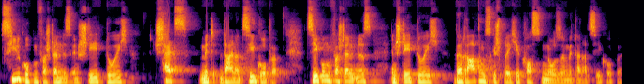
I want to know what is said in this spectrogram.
Zielgruppenverständnis entsteht durch Chats mit deiner Zielgruppe. Zielgruppenverständnis entsteht durch Beratungsgespräche kostenlose mit deiner Zielgruppe.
